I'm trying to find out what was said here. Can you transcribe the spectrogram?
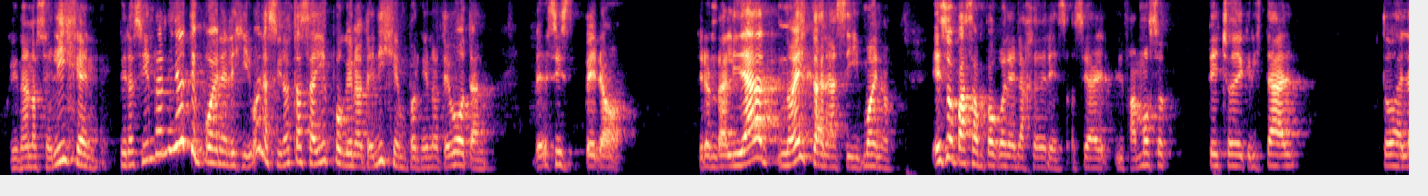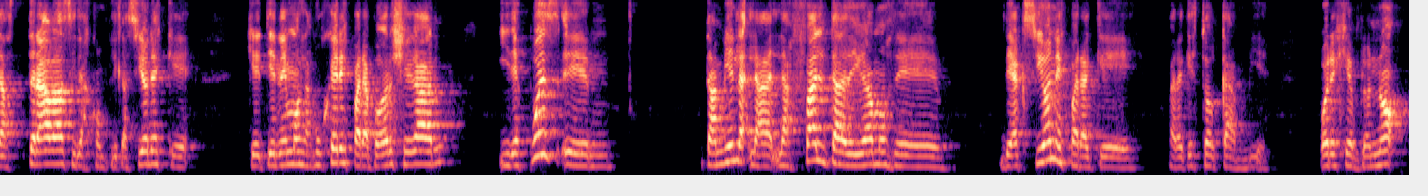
Porque no nos eligen. Pero si en realidad te pueden elegir, bueno, si no estás ahí es porque no te eligen, porque no te votan. Decís, pero pero en realidad no es tan así. Bueno, eso pasa un poco en el ajedrez, o sea, el, famoso techo de cristal, todas las trabas y las complicaciones que, tenemos las mujeres para poder llegar, y después eh, también la, falta, digamos, de, acciones para que, para que esto cambie. Por ejemplo, no,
